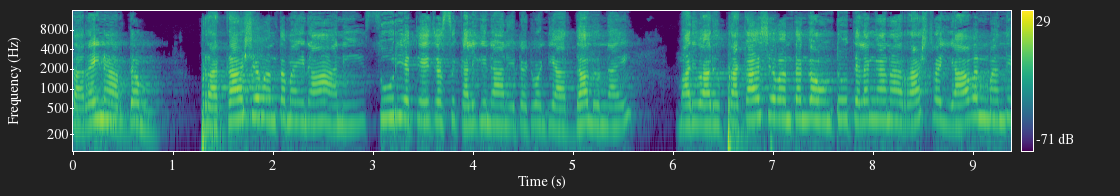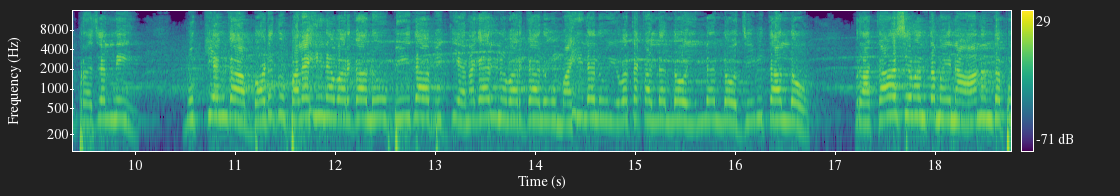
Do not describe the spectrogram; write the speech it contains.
సరైన అర్థం ప్రకాశవంతమైన అని సూర్య తేజస్సు కలిగిన అనేటటువంటి అర్థాలు ఉన్నాయి మరి వారు ప్రకాశవంతంగా ఉంటూ తెలంగాణ రాష్ట్ర యావన్ మంది ప్రజల్ని ముఖ్యంగా బడుగు బలహీన వర్గాలు బీదా బిక్కి అనగారిన వర్గాలు మహిళలు యువత కళ్ళల్లో ఇళ్ళల్లో జీవితాల్లో ప్రకాశవంతమైన ఆనందపు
